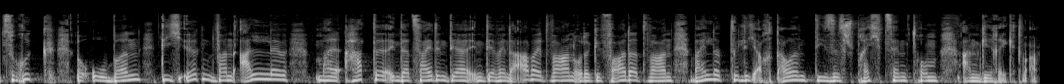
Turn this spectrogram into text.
zurückerobern, die ich irgendwann alle mal hatte in der Zeit, in der, in der wir in der Arbeit waren oder gefordert waren, weil natürlich auch dauernd dieses Sprechzentrum angeregt war.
